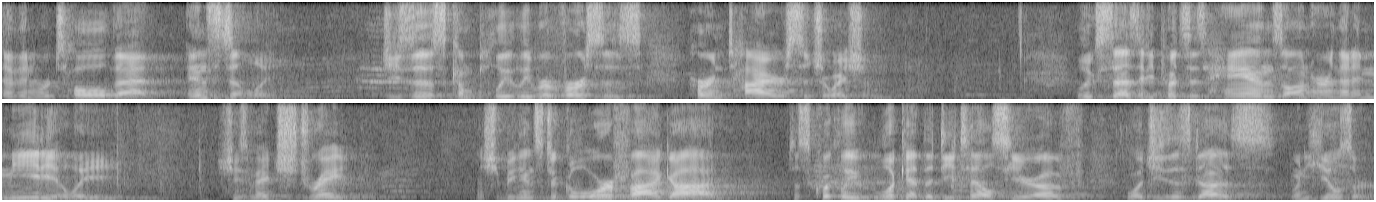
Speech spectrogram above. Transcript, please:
And then we're told that instantly, Jesus completely reverses her entire situation. Luke says that he puts his hands on her and that immediately she's made straight. And she begins to glorify God. Just quickly look at the details here of what Jesus does when he heals her.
